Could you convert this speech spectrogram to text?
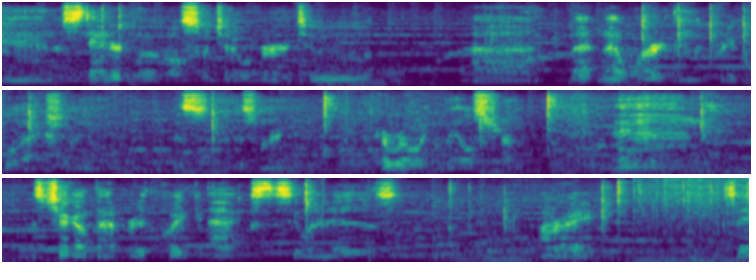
And a standard move, I'll switch it over to uh, that that water thing looked pretty cool actually. This this one. Heroic Maelstrom. And let's check out that Earthquake Axe to see what it is. Alright. See?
